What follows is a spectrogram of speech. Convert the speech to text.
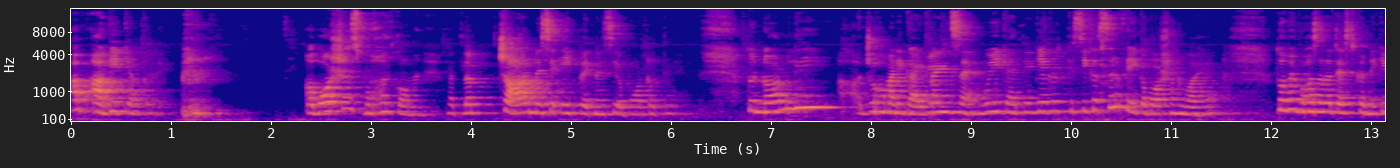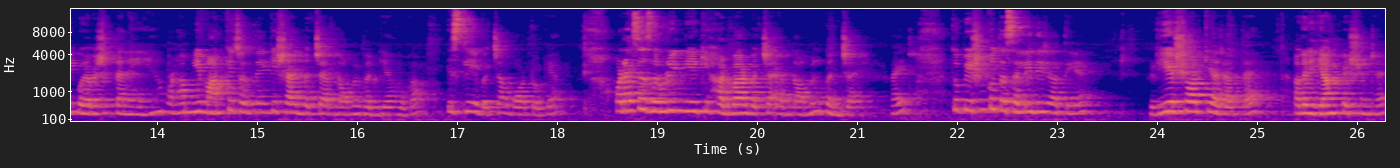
अब आगे क्या करें? अबॉर्शंस बहुत कॉमन है मतलब चार में से एक प्रेगनेंसी अबॉर्ट होती है। तो नॉर्मली जो हमारी गाइडलाइंस हैं, वो ये कहते हैं कि अगर किसी का सिर्फ़ एक अबॉर्शन हुआ है तो हमें बहुत ज़्यादा टेस्ट करने की कोई आवश्यकता नहीं है और हम ये मान के चलते हैं कि शायद बच्चा एबनॉर्मल बन गया होगा, इसलिए बच्चा अबॉर्ट हो गया। और ऐसा ज़रूरी नहीं है कि हर बार बच्चा एबनॉर्मल बन जाए राइट तो पेशेंट को तसली दी जाती है रीअश्योर किया जाता है, अगर यंग पेशेंट है,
